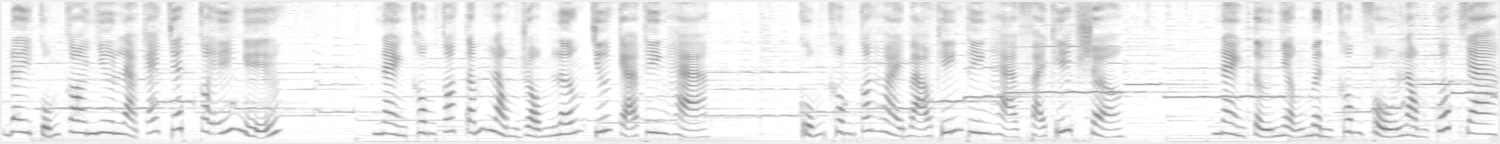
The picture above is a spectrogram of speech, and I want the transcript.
Đây cũng coi như là cái chết có ý nghĩa Nàng không có tấm lòng rộng lớn chứa cả thiên hạ cũng không có hoài bão khiến thiên hạ phải khiếp sợ. Nàng tự nhận mình không phụ lòng quốc gia.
